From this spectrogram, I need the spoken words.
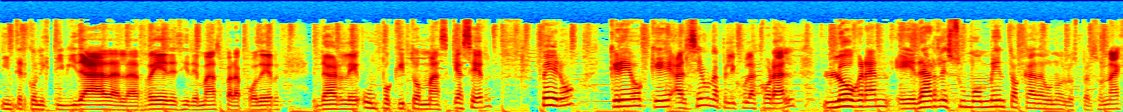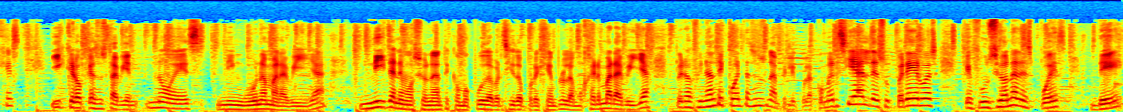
interconectividad a las redes y demás para poder darle un poquito más que hacer, pero creo que al ser una película coral logran eh, darle su momento a cada uno de los personajes y creo que eso está bien. No es ninguna maravilla, ni tan emocionante como pudo haber sido, por ejemplo, La Mujer Maravilla, pero a final de cuentas es una película comercial de superhéroes que funciona después de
